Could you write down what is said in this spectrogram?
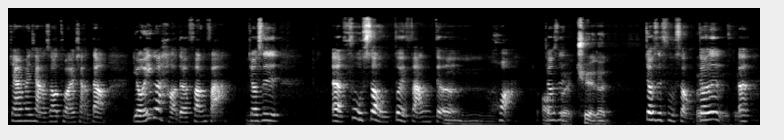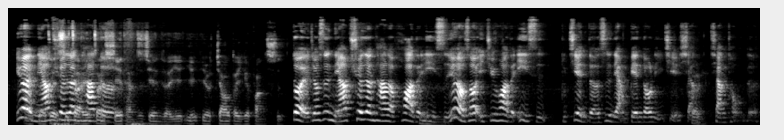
静安分享的时候，突然想到有一个好的方法，就是、呃附送对方的嗯嗯嗯话，哦，就是对，确认，就是附送，就是呃，因为你要确认他的协谈之间的也也有教的一个方式。对，就是你要确认他的话的意嗯思，因为有时候一句话的意思不见得是两边都理解相相同的，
